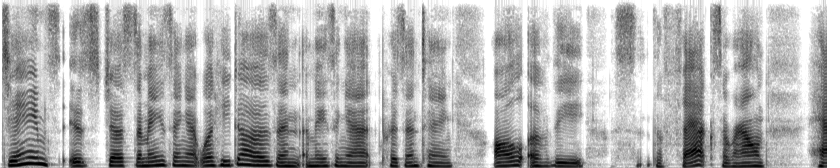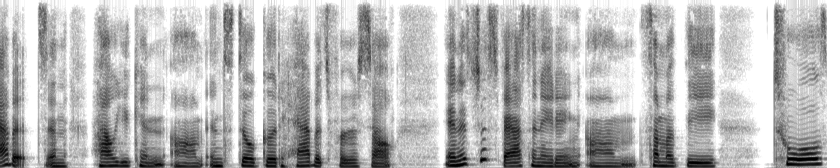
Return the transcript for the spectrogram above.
James is just amazing at what he does and amazing at presenting all of the the facts around habits and how you can um, instill good habits for yourself. And it's just fascinating. Um, some of the tools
